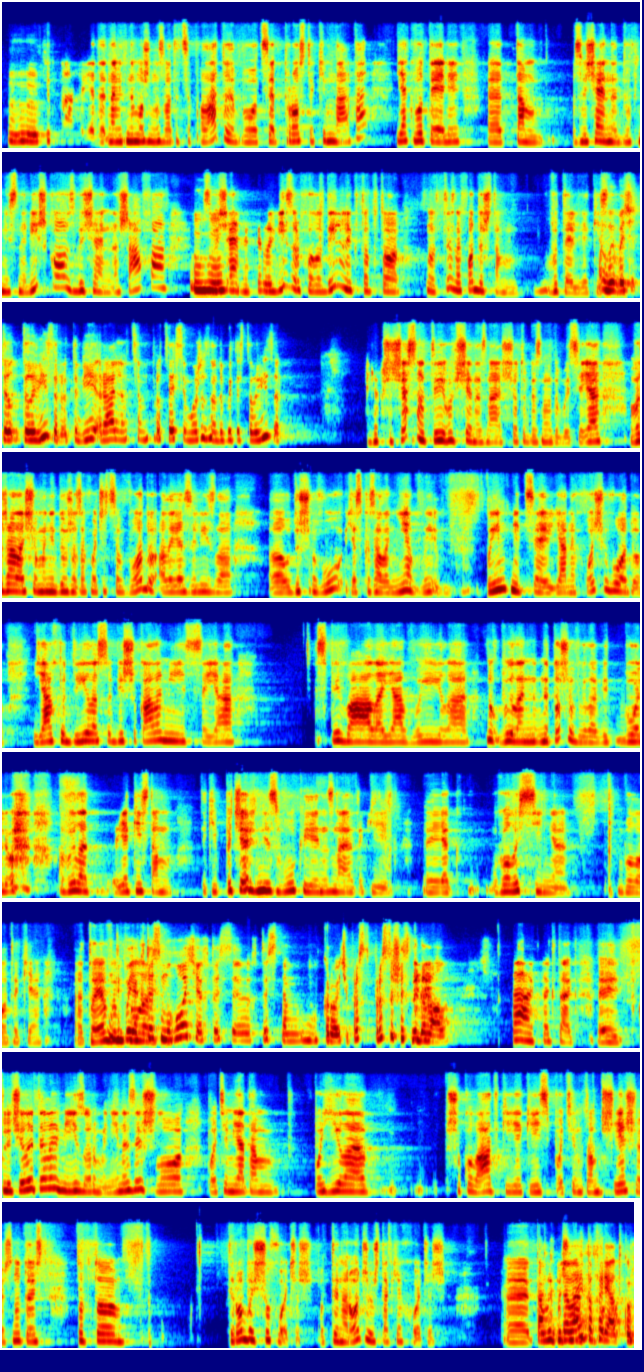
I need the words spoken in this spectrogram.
Угу. Кімната. Я навіть не можу назвати це палатою, бо це просто кімната, як в отелі. Е, Там звичайне двохмісне ліжко, звичайна шафа, угу. звичайний телевізор, холодильник. Тобто ну, ти заходиш там в готель якийсь. Вибач, телевізор, тобі реально в цьому процесі може знадобитись телевізор? Якщо чесно, ти взагалі не знаєш, що тобі знадобиться. Я вважала, що мені дуже захочеться в воду, але я залізла е, у душову. Я сказала: ні, ви вимкніть це, я не хочу воду. Я ходила собі, шукала місце. я співала, я вила. Ну, вила не то, що вила від болю, а вила якісь там такі печерні звуки, я не знаю, такі, е, як голосіння було таке. Е, то я вимкнула... Типу, як хтось могоче, а хтось е, хтось там, ну, коротше, просто просто щось видавало. Так, так, так. Включили телевізор, мені не зайшло. Потім я там поїла шоколадки якісь, потім там ще щось. Ну, тобто, ти робиш, що хочеш. От ти народжуєш так, як хочеш. Е, так, давай по порядку.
